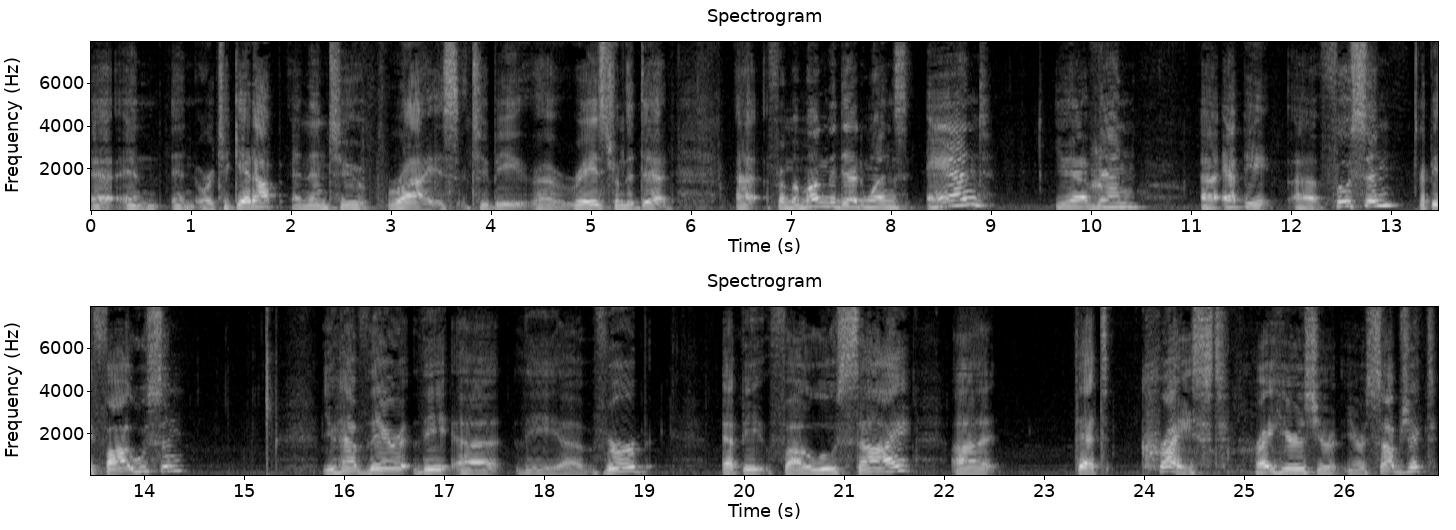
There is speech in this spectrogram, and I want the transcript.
uh, and and or to get up, and then to rise, to be uh, raised from the dead, uh, from among the dead ones. And you have then uh, epiphusin, epiphausin. You have there the uh, the uh, verb epiphausai, uh, that Christ, right here's your, your subject,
